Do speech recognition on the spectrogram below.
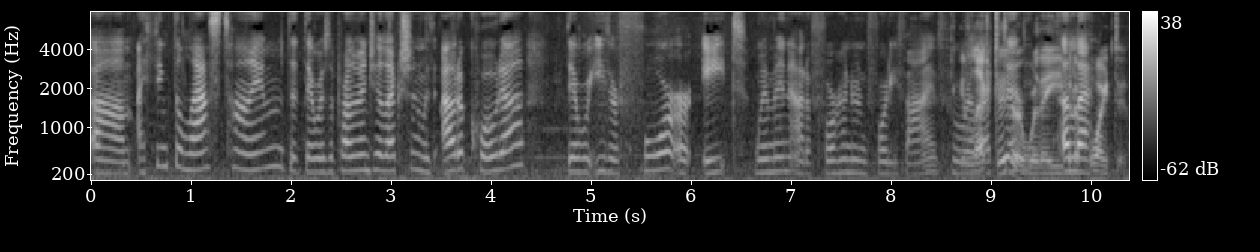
um, I think the last time that there was a parliamentary election without a quota, there were either four or eight women out of 445 who were elected, elected. or were they even Ele- appointed?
